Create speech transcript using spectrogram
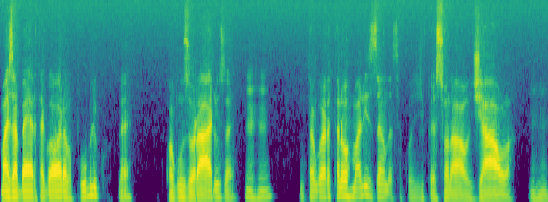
mais abertas agora ao público, né? Com alguns horários, né? Uhum. Então agora está normalizando essa coisa de personal, de aula. Uhum.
